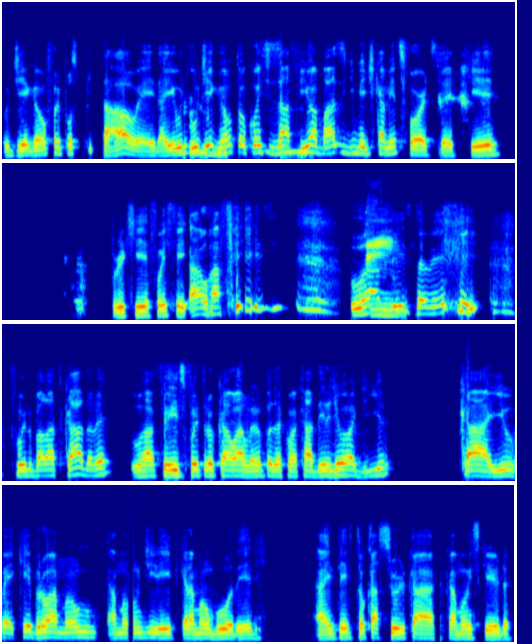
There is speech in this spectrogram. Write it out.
O Diegão foi pro hospital, velho. Daí o, o Diegão tocou esse desafio à base de medicamentos fortes, velho, porque... Porque foi feio. Ah, o Rafez. O Rafez também foi no Balatucada, né? O Rafez foi trocar uma lâmpada com a cadeira de rodinha. Caiu, velho, quebrou a mão, a mão direita, que era a mão boa dele. Aí ele teve que tocar surdo com a, com a mão esquerda.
